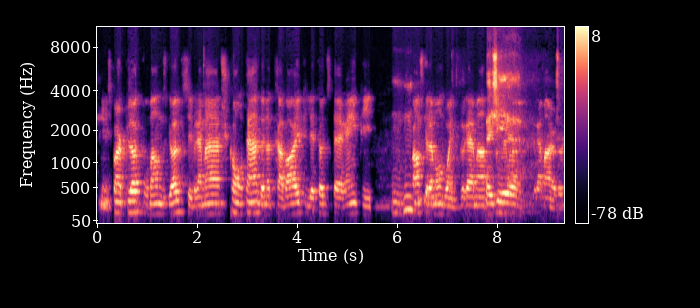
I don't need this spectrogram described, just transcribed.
C'est pas un plug pour vendre du golf, c'est vraiment, je suis content de notre travail puis l'état du terrain. Puis mm-hmm. je pense que le monde va être vraiment, ben, euh, vraiment heureux.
